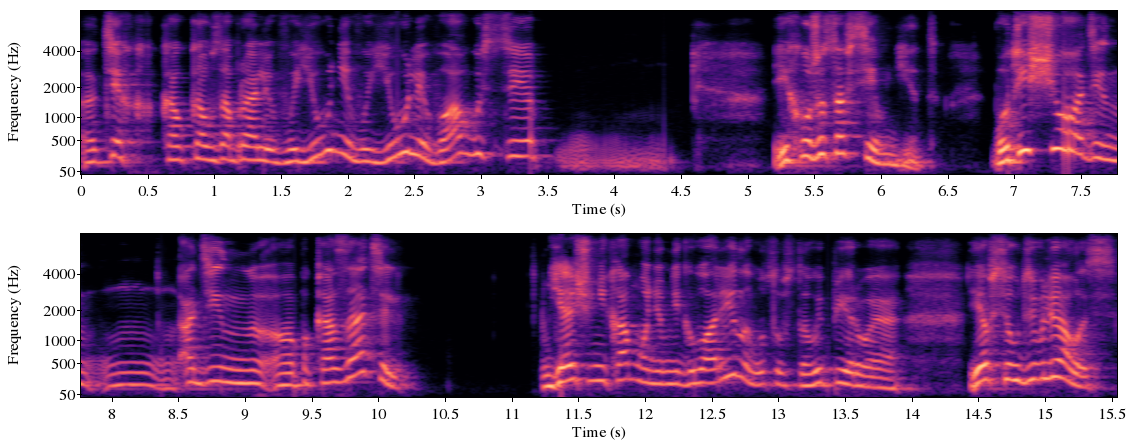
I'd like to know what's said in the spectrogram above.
э, тех, ко- кого забрали в июне, в июле, в августе, их уже совсем нет. Вот еще один, один а, показатель. Я еще никому о нем не говорила, вот, собственно, вы первая. Я все удивлялась.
